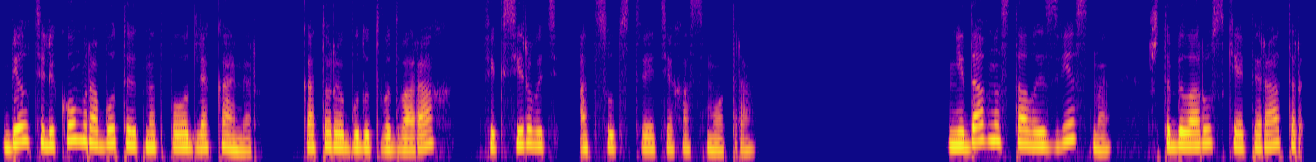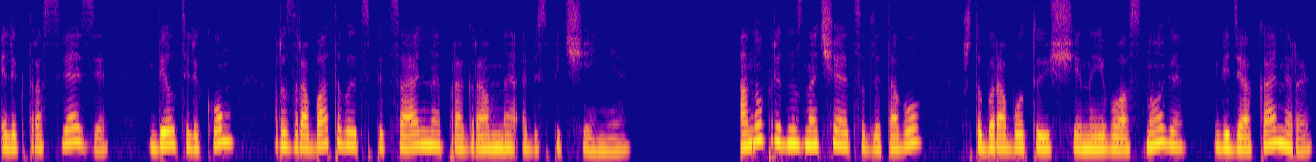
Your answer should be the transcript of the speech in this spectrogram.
Белтелеком работает над ПО для камер, которые будут во дворах фиксировать отсутствие техосмотра. Недавно стало известно, что белорусский оператор электросвязи Белтелеком разрабатывает специальное программное обеспечение. Оно предназначается для того, чтобы работающие на его основе видеокамеры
